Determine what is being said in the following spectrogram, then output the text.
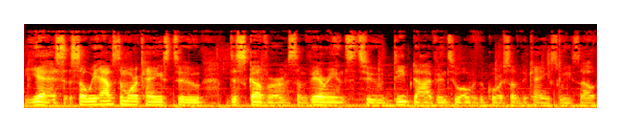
yes. So we have some more Kangs to discover, some variants to deep dive into over the course of the Kang Suite. So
